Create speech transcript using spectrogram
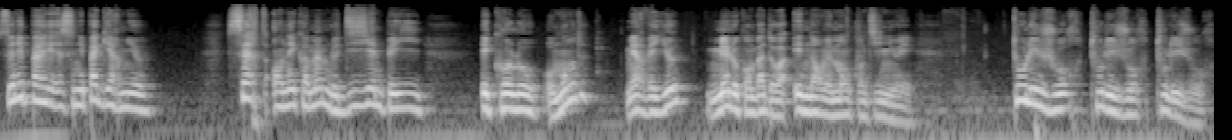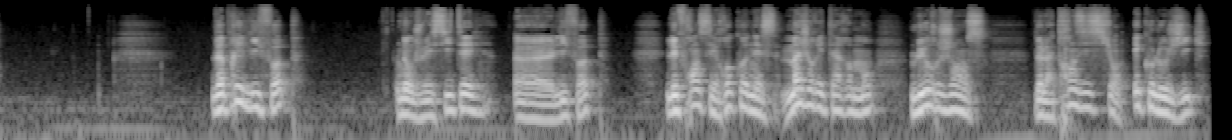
ce n'est pas, pas guère mieux. Certes, on est quand même le dixième pays écolo au monde, merveilleux, mais le combat doit énormément continuer. Tous les jours, tous les jours, tous les jours. D'après l'IFOP, donc je vais citer euh, l'IFOP, les Français reconnaissent majoritairement l'urgence de la transition écologique,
